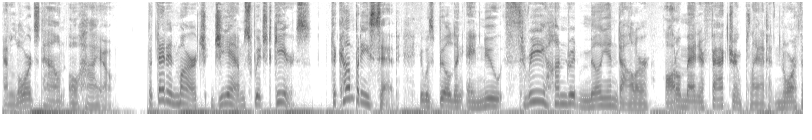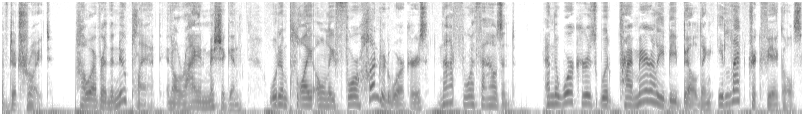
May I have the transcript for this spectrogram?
and Lordstown, Ohio. But then in March, GM switched gears. The company said it was building a new $300 million auto manufacturing plant north of Detroit. However, the new plant in Orion, Michigan would employ only 400 workers, not 4,000 and the workers would primarily be building electric vehicles,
